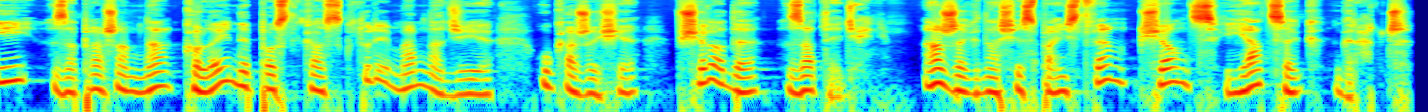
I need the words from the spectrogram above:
i zapraszam na kolejny podcast, który mam nadzieję ukaże się w środę za tydzień a żegna się z Państwem ksiądz Jacek Gracz.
